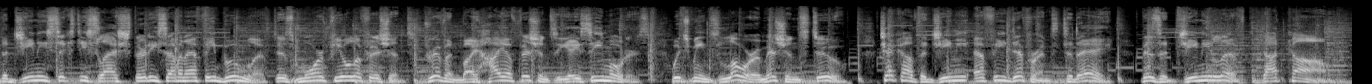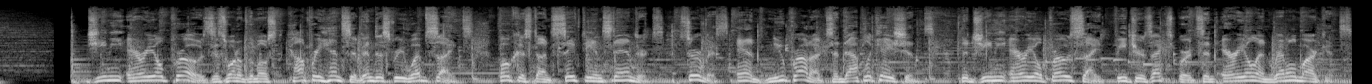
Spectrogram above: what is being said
The Genie 60 37 FE boom lift is more fuel efficient, driven by high efficiency AC motors, which means lower emissions too. Check out the Genie FE difference today. Visit genielift.com. Genie Aerial Pros is one of the most comprehensive industry websites focused on safety and standards, service, and new products and applications. The Genie Aerial Pros site features experts in aerial and rental markets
